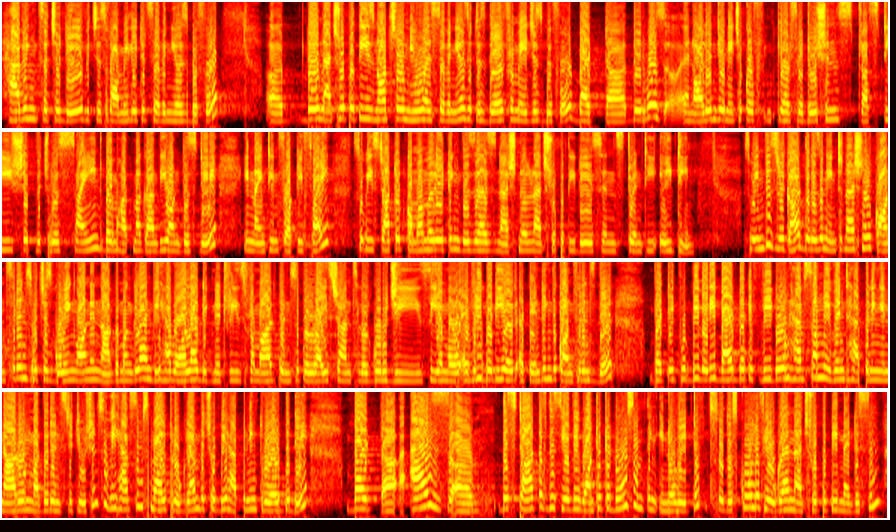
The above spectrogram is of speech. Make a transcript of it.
having such a day which is formulated seven years before. Uh, though naturopathy is not so new as seven years, it is there from ages before, but uh, there was uh, an All India Nature Cure Federation's trusteeship which was signed by Mahatma Gandhi on this day in 1945. So we started commemorating this as National Naturopathy Day since 2018. So in this regard, there is an international conference which is going on in Nagamangala and we have all our dignitaries from our principal, vice chancellor, Guruji, CMO, everybody are attending the conference there. But it would be very bad that if we don't have some event happening in our own mother institution, so we have some small program which would be happening throughout the day. But uh, as uh, the start of this year, we wanted to do something innovative. So the School of Yoga and Naturopathy Medicine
